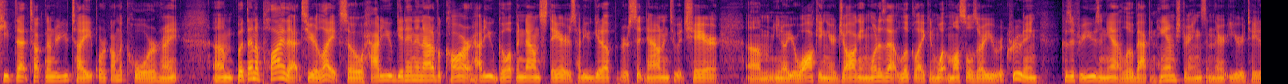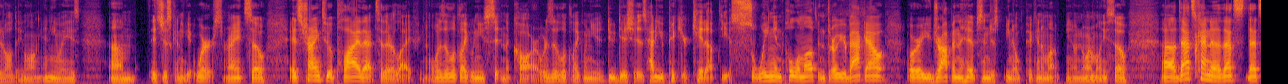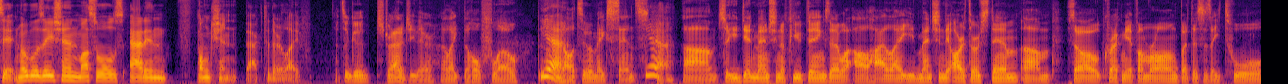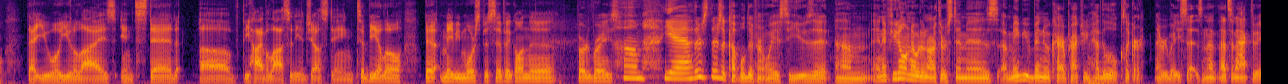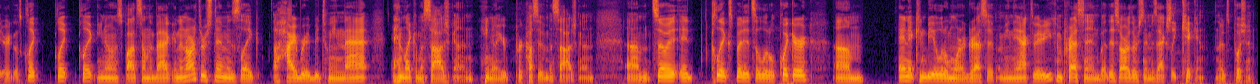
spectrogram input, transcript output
keep that tucked under you tight, work on the core, right? Um, but then apply that to your life. So, how do you get in and out of a car? How do you go up and down stairs? How do you get up or sit down into a chair? Um, you know, you're walking, you're jogging. What does that look like, and what muscles are you recruiting? Because if you're using, yeah, low back and hamstrings, and they're irritated all day long, anyways, um, it's just going to get worse, right? So it's trying to apply that to their life. You know, what does it look like when you sit in the car? What does it look like when you do dishes? How do you pick your kid up? Do you swing and pull them up and throw your back out, or are you dropping the hips and just you know picking them up, you know, normally? So uh, that's kind of that's that's it. Mobilization, muscles, add in function back to their life. That's a good strategy there. I like the whole flow. Yeah. It all too. It makes sense. Yeah. Um, so you did mention a few things that I'll- I'll highlight. You mentioned the arthrostim. Um, so correct me if I'm wrong, but this is a tool that you will utilize instead of the high velocity adjusting to be a little bit maybe more specific on the vertebrae. Um, yeah, there's there's a couple different ways to use it. Um, and if you don't know what an arthrostim is, uh, maybe you've been to a chiropractor, you've had the little clicker everybody says, and that, that's an activator. It goes click, click, click, you know, and spots on the back. And an arthrostim is like a hybrid between that and like a massage gun, you know, your percussive massage gun. Um, so it, it clicks, but it's a little quicker. Um, and it can be a little more aggressive. I mean, the activator you can press in, but this arthrostim is actually kicking. It's pushing.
